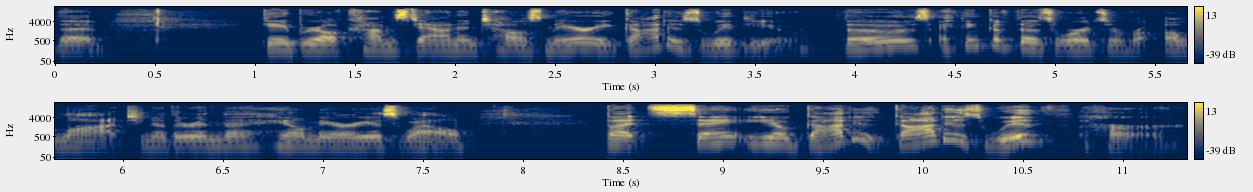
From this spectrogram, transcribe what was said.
The Gabriel comes down and tells Mary, God is with you. Those, I think of those words a, a lot. You know, they're in the Hail Mary as well but saying you know god is god is with her.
